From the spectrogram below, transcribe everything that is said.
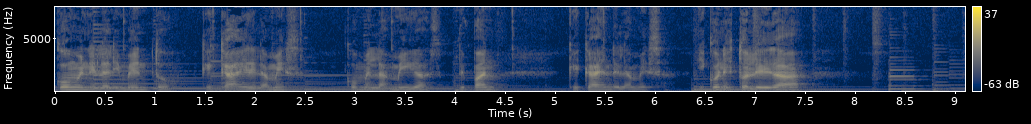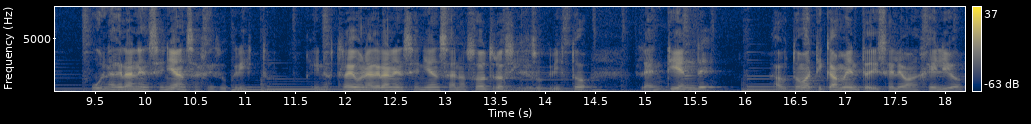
comen el alimento que cae de la mesa, comen las migas de pan que caen de la mesa. Y con esto le da una gran enseñanza a Jesucristo. Y nos trae una gran enseñanza a nosotros y Jesucristo la entiende. Automáticamente, dice el Evangelio,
